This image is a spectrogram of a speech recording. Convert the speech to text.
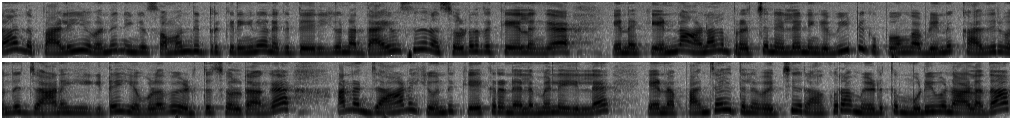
தான் அந்த பழியை வந்து நீங்கள் சுமந்துட்டு இருக்கிறீங்கன்னு எனக்கு தெரியும். நான் தயவு செய்து நான் சொல்கிறது கேளுங்க. எனக்கு என்ன ஆனாலும் பிரச்சனை இல்லை. நீங்கள் வீட்டுக்கு போங்க அப்படின்னு கதிர் வந்து ஜானகி கிட்டே எவ்வளவோ எடுத்து சொல்கிறாங்க ஆனால் ஜானகி வந்து கேட்குற நிலைமையில இல்லை. என்னை பஞ்சாயத்தில் வச்சு ரகுராம் எடுத்த முடிவுனால தான்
